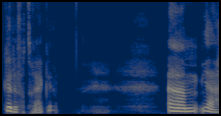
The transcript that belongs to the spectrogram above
kunnen vertrekken. En ja,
